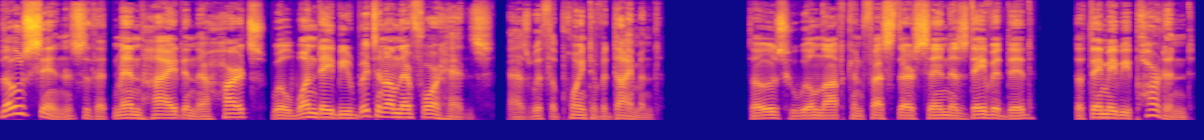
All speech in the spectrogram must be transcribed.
Those sins that men hide in their hearts will one day be written on their foreheads, as with the point of a diamond. Those who will not confess their sin as David did, that they may be pardoned,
